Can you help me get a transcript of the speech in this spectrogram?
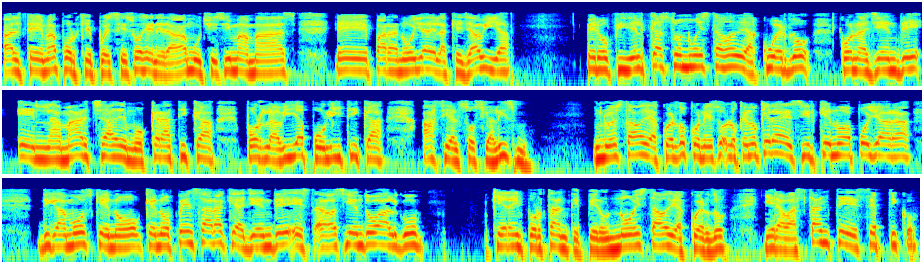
al tema porque pues eso generaba muchísima más eh, paranoia de la que ya había. Pero Fidel Castro no estaba de acuerdo con Allende en la marcha democrática por la vía política hacia el socialismo no estaba de acuerdo con eso, lo que no quiere decir que no apoyara, digamos que no que no pensara que Allende estaba haciendo algo que era importante, pero no estaba de acuerdo y era bastante escéptico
